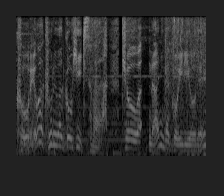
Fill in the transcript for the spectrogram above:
これはこれはごひいき様今日は何がご入り用で？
